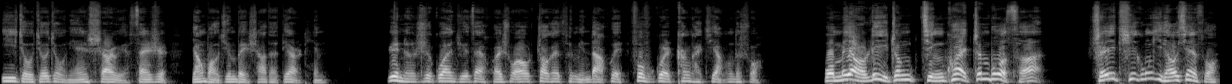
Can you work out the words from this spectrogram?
一九九九年十二月三日，杨宝军被杀的第二天，运城市公安局在槐树凹召开村民大会，傅富贵慷慨激昂地说：“我们要力争尽快侦破此案。”谁提供一条线索，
